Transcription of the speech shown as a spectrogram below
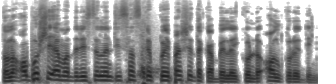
তাহলে অবশ্যই আমাদের এই চ্যানেলটি সাবস্ক্রাইব করে পাশে থাকা বেলাইকনটা অল করে দিন।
